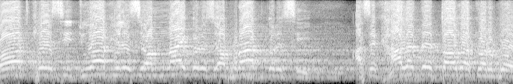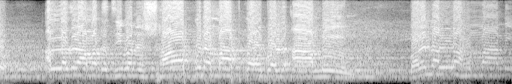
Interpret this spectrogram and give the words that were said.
মদ খেয়েছি, জুয়া খেলেছি, অন্যায় করেছি, অপরাধ করেছি। আছে খালেদের তবা করব। আল্লাহ আমাদের জীবনের সব মাফ করে বলেন, আমিন। বলেন আল্লাহ আমিন।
